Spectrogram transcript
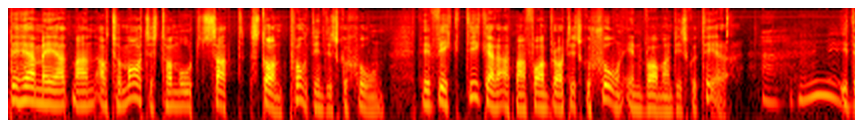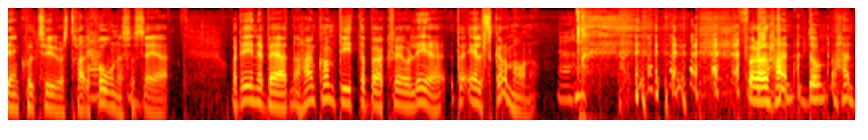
det här med att man automatiskt tar motsatt ståndpunkt i en diskussion. Det är viktigare att man får en bra diskussion än vad man diskuterar Mm. i den kultur och traditionen så att säga. Och det innebär att när han kom dit och började kverulera, då älskar de honom. Ja. För att han, de, han,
